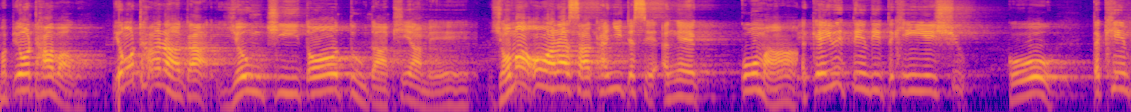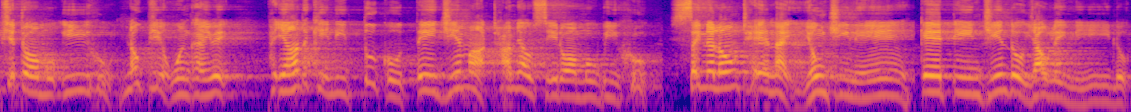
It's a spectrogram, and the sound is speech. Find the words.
မပြောထားပါဘူးပြောထားတာကယုံကြည်သောသူသာဖြစ်ရမယ်ယောမဩဝါဒစာခန်းကြီး30အငယ်6မှာအကယ်၍သင်သည်သခင်ယေရှုကိုသခင်ဖြစ်တော်မူ၏ဟုနှုတ်ဖြင့်ဝန်ခံ၍ ဖျားသခင်သည်သူ့ကိုတေခြင်းမှထားမြောက်စေတော်မူပြီးဟုစိတ်နှလုံးထဲ၌ယုံကြည်လင်ကယ်တင်ခြင်းသို့ရောက်လိမ့်မည်လို့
